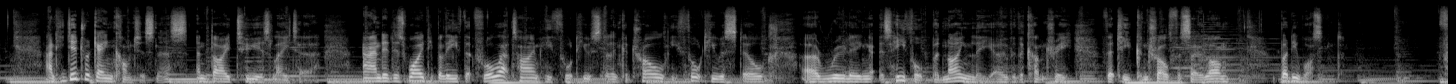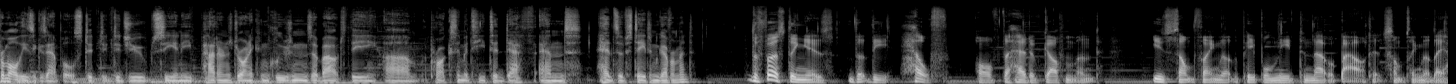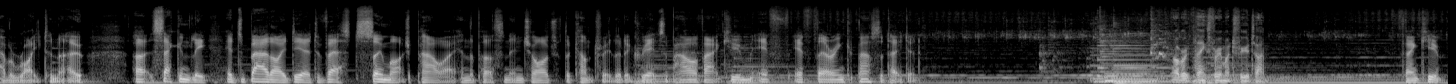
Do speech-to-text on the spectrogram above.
And he did regain consciousness and died two years later. And it is widely believed that for all that time, he thought he was still in control. He thought he was still uh, ruling, as he thought, benignly over the country that he controlled for so long, but he wasn't. From all these examples, did, did you see any patterns, draw any conclusions about the um, proximity to death and heads of state and government? The first thing is that the health of the head of government is something that the people need to know about. It's something that they have a right to know. Uh, secondly, it's a bad idea to vest so much power in the person in charge of the country that it creates a power vacuum if, if they're incapacitated. Robert, thanks very much for your time. Thank you.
